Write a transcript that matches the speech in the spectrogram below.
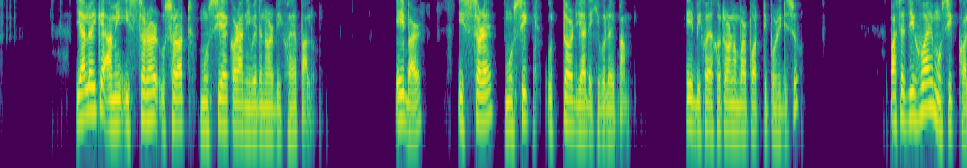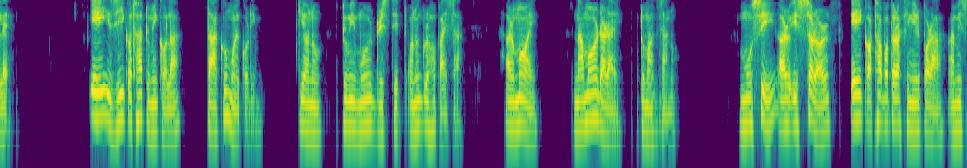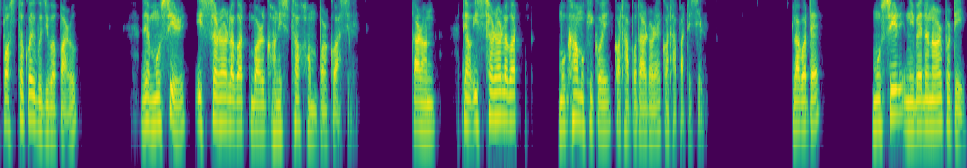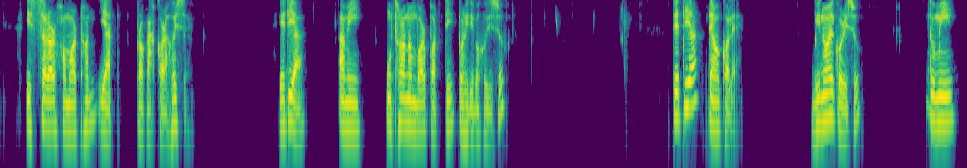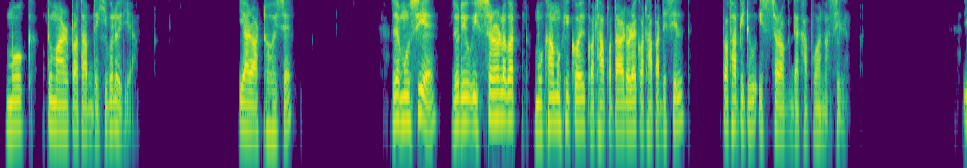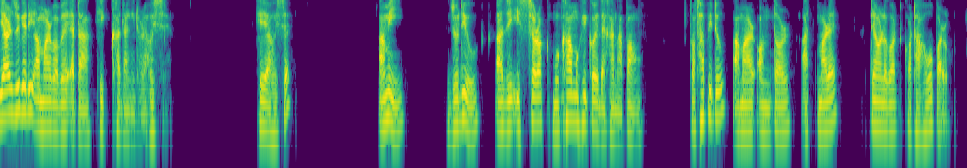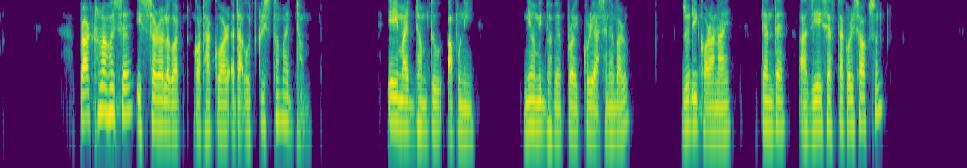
ইয়ালৈকে আমি ঈশ্বৰৰ ওচৰত মুচিয়ে কৰা নিবেদনৰ বিষয়ে পালো। এইবাৰ ঈশ্বৰে মুচিক উত্তৰ দিয়া দেখিবলৈ পাম। এই বিষয়ে সোতৰ নম্বৰ পদটি পঢ়ি দিছো। পাছে জিহুৱাই মুচিক ক'লে এই যি কথা তুমি ক'লা তাকো মই কৰিম। কিয়নো তুমি মোৰ দৃষ্টিত অনুগ্ৰহ পাইছা আৰু মই নামৰ দ্বাৰাই তোমাক জানো। মুচি আৰু ঈশ্বৰৰ এই কথা বতৰাখিনিৰ পৰা আমি স্পষ্টকৈ বুজিব পাৰোঁ যে মুচিৰ ঈশ্বৰৰ লগত বৰ ঘনিষ্ঠ সম্পৰ্ক আছিল। কাৰণ তেওঁ ঈশ্বৰৰ লগত মুখামুখিকৈ কথা পতাৰ দৰে কথা পাতিছিল। লগতে মুচিৰ নিবেদনৰ প্ৰতি ঈশ্বৰৰ সমৰ্থন ইয়াত প্ৰকাশ কৰা হৈছে। এতিয়া আমি ওঠৰ নম্বৰ পদটি পঢ়ি দিব খুজিছোঁ। তেতিয়া তেওঁ ক'লে বিনয় কৰিছো। তুমি মোক তোমাৰ প্ৰতাপ দেখিবলৈ দিয়া। ইয়াৰ অৰ্থ হৈছে যে মুচিয়ে যদিও ঈশ্বৰৰ লগত মুখামুখিকৈ কথা পতাৰ দৰে কথা পাতিছিল তথাপিতো ঈশ্বৰক দেখা পোৱা নাছিল। ইয়াৰ যোগেদি আমাৰ বাবে এটা শিক্ষা দাঙি ধৰা হৈছে। সেয়া হৈছে আমি যদিও আজি ঈশ্বৰক মুখামুখিকৈ দেখা নাপাওঁ তথাপিতো আমাৰ অন্তৰ আত্মাৰে তেওঁৰ লগত কথা হ'ব পাৰোঁ। প্ৰাৰ্থনা হৈছে ঈশ্বৰৰ লগত কথা কোৱাৰ এটা উৎকৃষ্ট মাধ্যম। এই মাধ্যমটো আপুনি নিয়মিতভাৱে প্ৰয়োগ কৰি আছেনে বাৰু? যদি কৰা নাই তেন্তে আজিয়েই চেষ্টা কৰি চাওকচোন।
